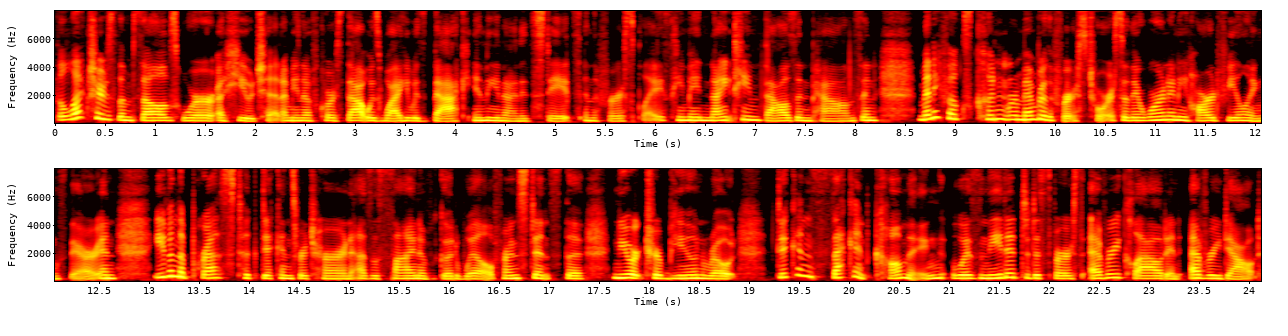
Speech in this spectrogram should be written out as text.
The lectures themselves were a huge hit. I mean, of course, that was why he was back in the United States in the first place. He made 19,000 pounds, and many folks couldn't remember the first tour, so there weren't any hard feelings there. And even the press took Dickens' return as a sign of goodwill. For instance, the New York Tribune wrote, Dickens' second coming was needed to disperse every cloud and every doubt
